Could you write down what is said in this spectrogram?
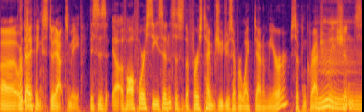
uh, or that i think stood out to me this is uh, of all four seasons this is the first time juju's ever wiped down a mirror so congratulations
